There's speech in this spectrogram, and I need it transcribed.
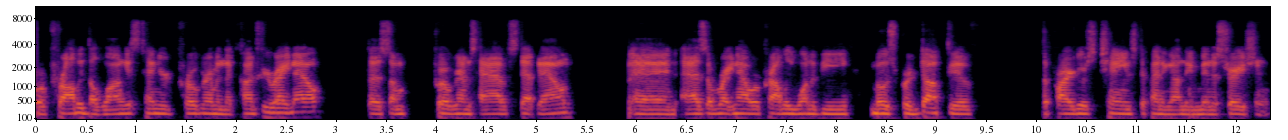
for probably the longest tenured program in the country right now, because some programs have stepped down. And as of right now, we're probably one of the most productive the priorities change depending on the administration.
